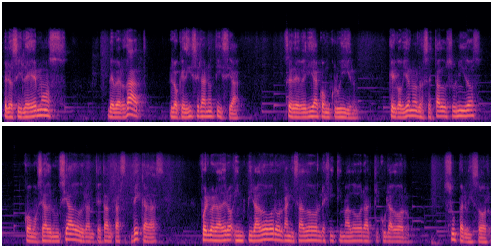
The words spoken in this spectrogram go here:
Pero si leemos de verdad lo que dice la noticia, se debería concluir que el gobierno de los Estados Unidos, como se ha denunciado durante tantas décadas, fue el verdadero inspirador, organizador, legitimador, articulador supervisor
